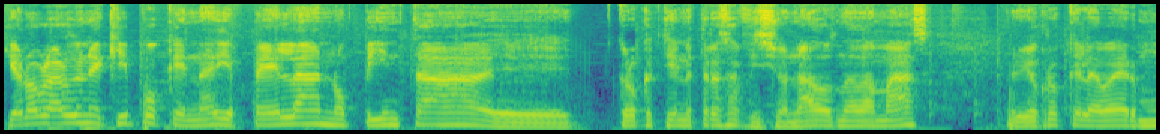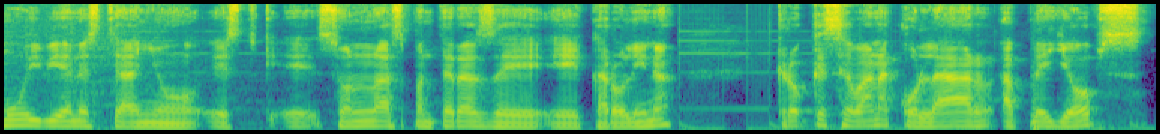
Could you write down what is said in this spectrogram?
Quiero hablar de un equipo que nadie pela, no pinta. eh, creo que tiene tres aficionados nada más. Pero yo creo que le va a ir muy bien este año. Eh, son las panteras de eh, Carolina. Creo que se van a colar a playoffs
